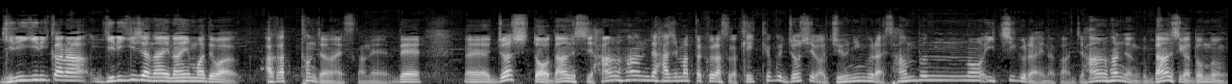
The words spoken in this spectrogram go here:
ギリギリかな、ギリギリじゃないラインまでは上がったんじゃないですかね。で、えー女子と男子半々で始まったクラスが結局女子は10人ぐらい、3分の1ぐらいな感じ。半々じゃなくて男子がどんどん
